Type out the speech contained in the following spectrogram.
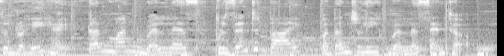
सुन रहे हैं तन मन wellness presented by Patanjali wellness centre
